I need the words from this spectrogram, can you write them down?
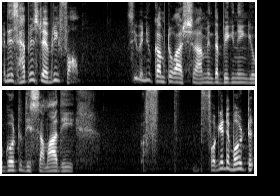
and this happens to every form. See, when you come to ashram in the beginning, you go to the samadhi. F- forget about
